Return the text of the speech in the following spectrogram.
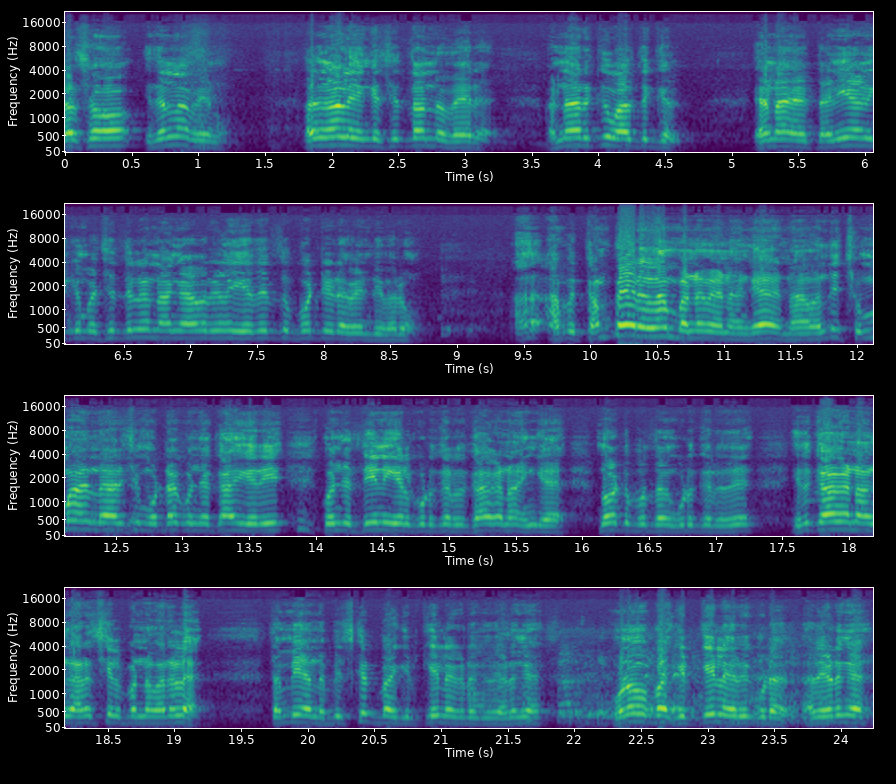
ரசம் இதெல்லாம் வேணும். அதனால் எங்கள் சித்தாந்தம் வேறு. அண்ணாருக்கு வாழ்த்துக்கள். ஏன்னா தனியாக நிற்கும் பட்சத்தில் நாங்கள் அவர்களை எதிர்த்து போட்டியிட வேண்டி வரும். அப்போ கம்பேர் எல்லாம் பண்ண வேணாங்க. நான் வந்து சும்மா இந்த அரிசி முட்டை கொஞ்சம் காய்கறி கொஞ்சம் தீனிகள் கொடுக்கறதுக்காக நான் இங்கே நோட்டு புத்தகம் கொடுக்கறது. இதுக்காக நாங்கள் அரசியல் பண்ண வரலை. தம்பி அந்த பிஸ்கட் பாக்கெட் கீழே கிடக்குது. எடுங்க. உணவு பாக்கெட் கீழே இருக்கக்கூடாது. அதை எடுங்க.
